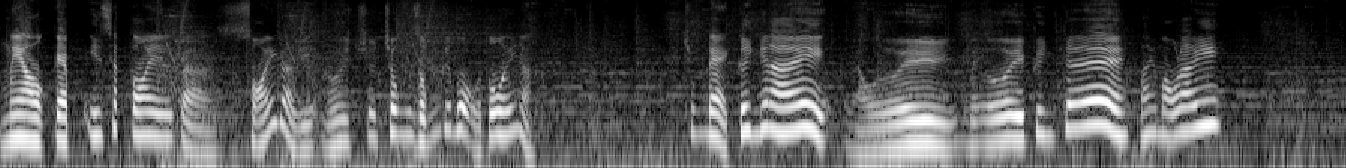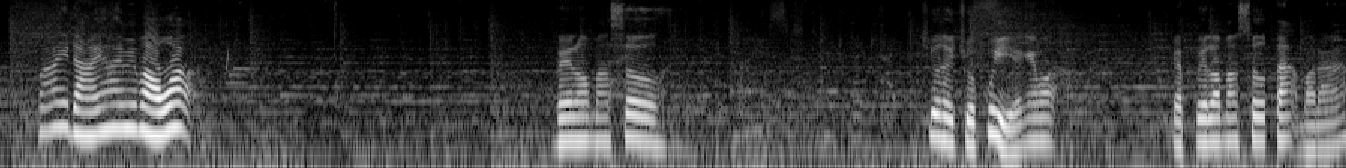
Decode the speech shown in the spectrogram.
Mèo kẹp Insectoid cả sói cả gì? Ôi, Trông giống cái bộ của tôi ấy nhỉ? Trông đẻ kinh thế này. Mèo ơi Mẹ ơi kinh tê Bay máu đây? Vãi đái 20 máu ạ. À. Velomancer. Chưa thấy chúa quỷ anh em ạ. Kẹp Velomancer tạm vào đã.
